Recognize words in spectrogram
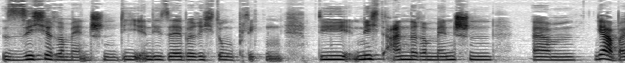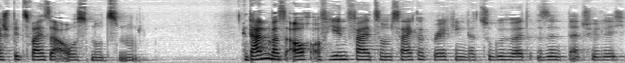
sichere Menschen, die in dieselbe Richtung blicken, die nicht andere Menschen ähm, ja beispielsweise ausnutzen. Dann, was auch auf jeden Fall zum Cycle Breaking dazugehört, sind natürlich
